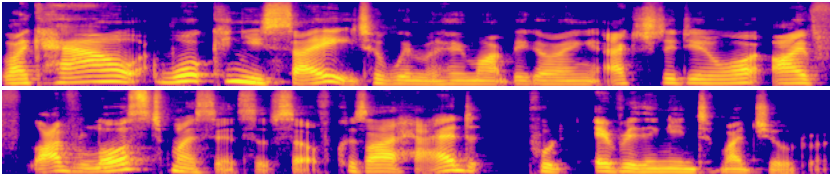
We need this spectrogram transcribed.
Like how what can you say to women who might be going, actually, do you know what? I've I've lost my sense of self because I had put everything into my children.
